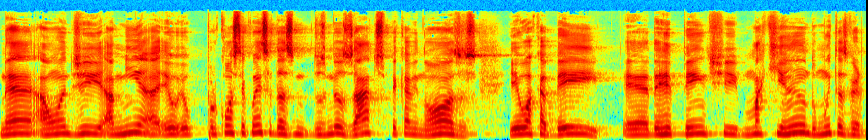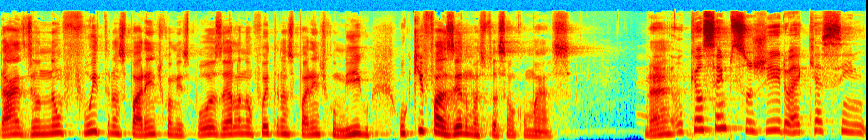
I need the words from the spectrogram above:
né, aonde a minha, eu, eu por consequência das, dos meus atos pecaminosos, eu acabei é, de repente maquiando muitas verdades. Eu não fui transparente com a minha esposa, ela não foi transparente comigo. O que fazer numa situação como essa? É, né? O que eu sempre sugiro é que assim, o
